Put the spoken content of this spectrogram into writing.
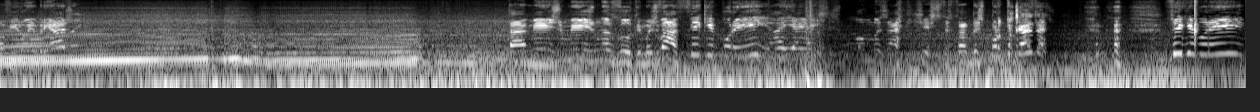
Ouviram a embreagem? Está mesmo, mesmo nas últimas, vá, fiquem por aí, ai, ai, ai, estas bombas, ai, estas estradas portuguesas, fiquem por aí,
